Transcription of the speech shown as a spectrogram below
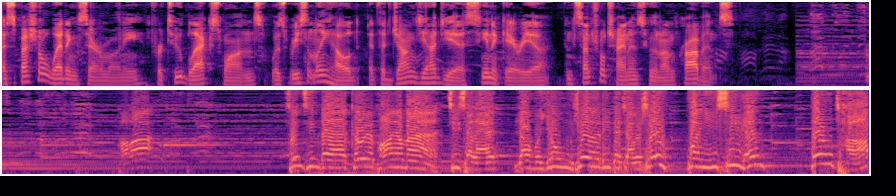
A special wedding ceremony for two black swans was recently held at the Zhangjiajie Scenic Area in central China's Hunan province. 好了，尊敬的各位朋友们，接下来让我们用热烈的掌声欢迎新人登场。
